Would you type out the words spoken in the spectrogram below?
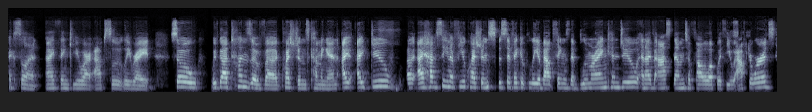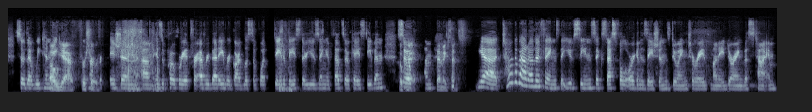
Excellent. I think you are absolutely right. So We've got tons of uh, questions coming in. I, I do, uh, I have seen a few questions specifically about things that Bloomerang can do, and I've asked them to follow up with you afterwards so that we can oh, yeah, for sure. conversation um, is appropriate for everybody, regardless of what database they're using, if that's okay, Steven. Okay, so, um, that makes sense. Yeah, talk about other things that you've seen successful organizations doing to raise money during this time.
